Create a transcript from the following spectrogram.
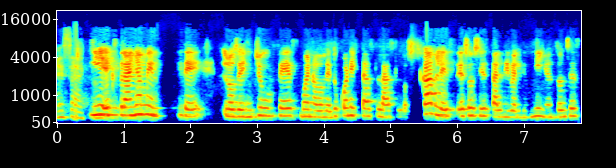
Exacto. Y extrañamente los enchufes, bueno, donde tú conectas las, los cables, eso sí está al nivel de un niño. Entonces,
